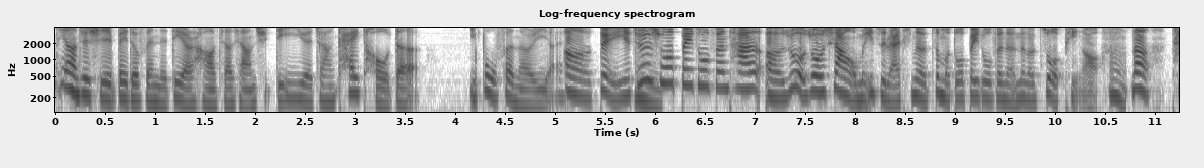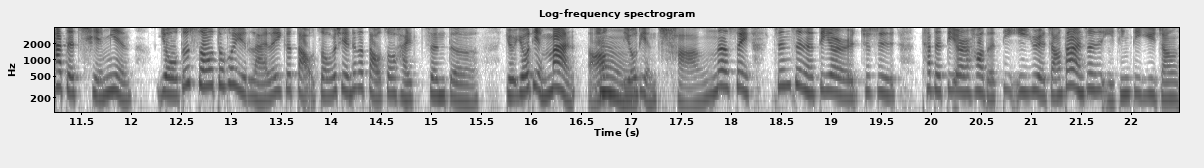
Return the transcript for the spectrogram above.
听到就是贝多芬的第二号交响曲第一乐章开头的一部分而已。呃，对，也就是说，贝多芬他呃，如果说像我们一直来听了这么多贝多芬的那个作品哦，嗯，那他的前面有的时候都会来了一个导奏，而且那个导奏还真的有有点慢，然后有点长。那所以真正的第二就是他的第二号的第一乐章，当然这是已经第一章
